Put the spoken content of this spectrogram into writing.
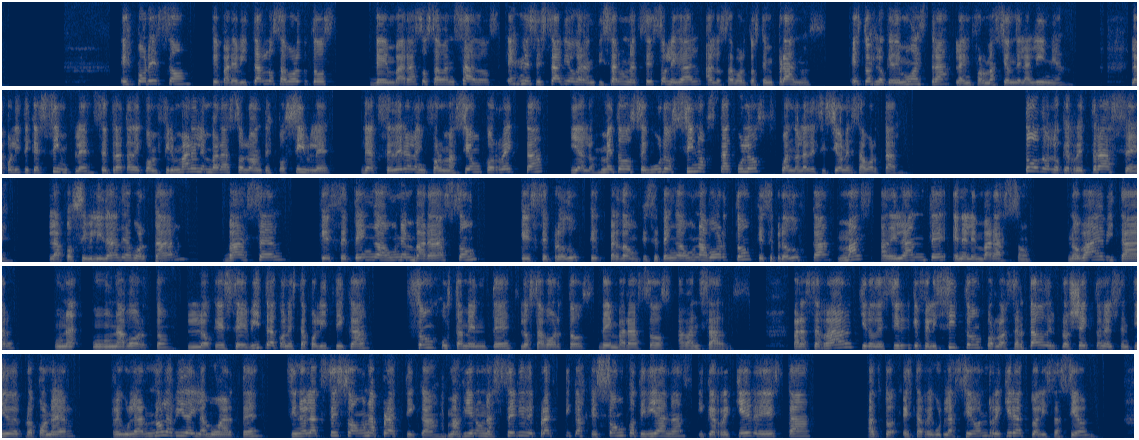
Es por eso que para evitar los abortos de embarazos avanzados, es necesario garantizar un acceso legal a los abortos tempranos. Esto es lo que demuestra la información de la línea. La política es simple, se trata de confirmar el embarazo lo antes posible, de acceder a la información correcta y a los métodos seguros sin obstáculos cuando la decisión es abortar. Todo lo que retrase la posibilidad de abortar va a hacer que se tenga un embarazo que se produzca, perdón, que se tenga un aborto que se produzca más adelante en el embarazo. No va a evitar un aborto. Lo que se evita con esta política son justamente los abortos de embarazos avanzados. Para cerrar, quiero decir que felicito por lo acertado del proyecto en el sentido de proponer regular no la vida y la muerte, sino el acceso a una práctica, más bien una serie de prácticas que son cotidianas y que requiere esta, esta regulación, requiere actualización.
